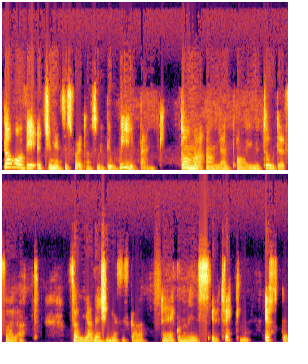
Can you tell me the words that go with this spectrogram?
Då har vi ett kinesiskt företag som heter WeBank. De har använt AI-metoder för att följa den kinesiska eh, ekonomins utveckling efter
